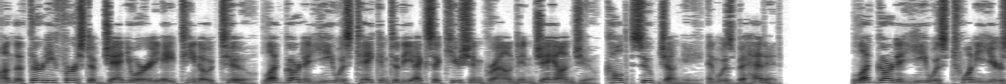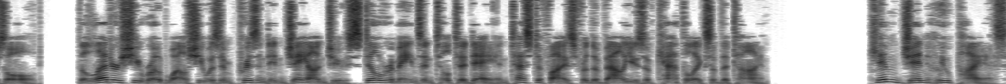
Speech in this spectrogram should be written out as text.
On 31 January 1802, Lutgarda Yi was taken to the execution ground in Jeonju, called and was beheaded. Lutgarda Yi was 20 years old. The letter she wrote while she was imprisoned in Jeonju still remains until today and testifies for the values of Catholics of the time. Kim Jin Hu Pius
